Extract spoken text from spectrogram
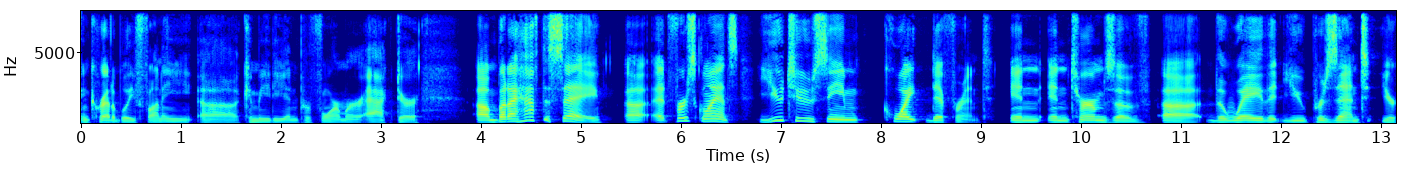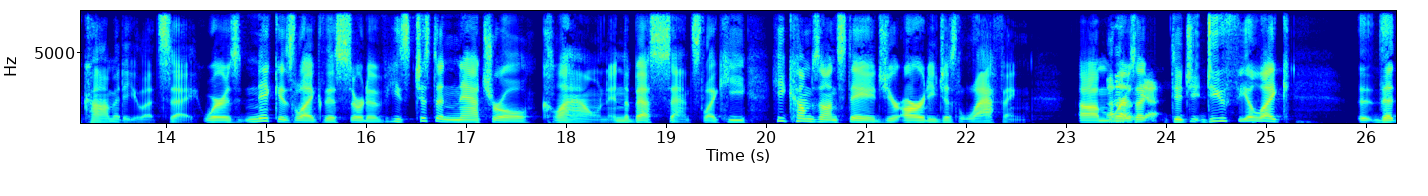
Incredibly funny uh, comedian, performer, actor. Um, but I have to say, uh, at first glance, you two seem quite different in in terms of uh, the way that you present your comedy. Let's say, whereas Nick is like this sort of he's just a natural clown in the best sense. Like he he comes on stage, you're already just laughing. Um, Oh, whereas, I, yeah. did you do you feel like that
